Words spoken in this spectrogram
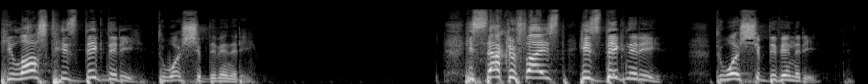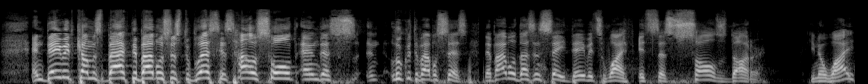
He lost his dignity to worship divinity. He sacrificed his dignity to worship divinity. And David comes back, the Bible says, to bless his household. And, the, and look what the Bible says. The Bible doesn't say David's wife, it says Saul's daughter. You know why?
